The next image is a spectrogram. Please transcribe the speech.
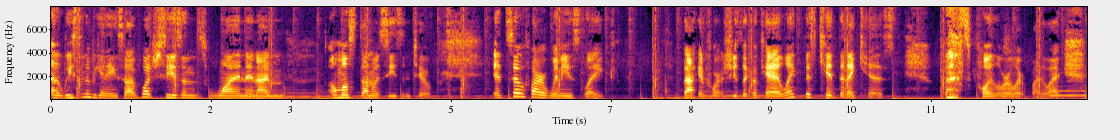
at least in the beginning. So I've watched seasons one and I'm almost done with season two. And so far, Winnie's like back and forth. She's like, okay, I like this kid that I kissed. Spoiler alert, by the way.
